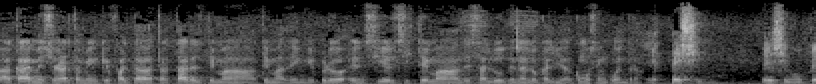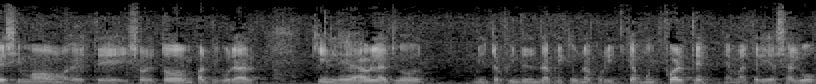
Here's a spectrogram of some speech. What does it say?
Acaba de mencionar también que falta tratar el tema, tema dengue, pero en sí el sistema de salud en la localidad, ¿cómo se encuentra? Es pésimo, pésimo, pésimo, este, y sobre todo en particular quien le habla, yo mientras fui intendente apliqué una política muy fuerte en materia de salud.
